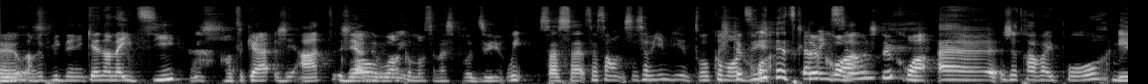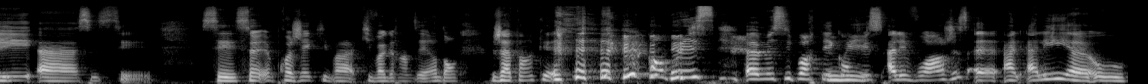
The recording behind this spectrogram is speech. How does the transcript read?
euh, Oui. en République dominicaine, en Haïti. Oui. En tout cas, j'ai hâte. J'ai Oh, hâte de oui, voir oui. comment ça va se produire. Oui, ça ça ça ça, ça vient bientôt comme Je on te dit. crois. Je te crois. soon. Je te crois. Euh, je travaille pour et euh, c'est c'est c'est un projet qui va qui va grandir. Donc j'attends que qu'on puisse euh, me supporter, qu'on Oui. puisse aller voir, juste euh, aller euh, au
